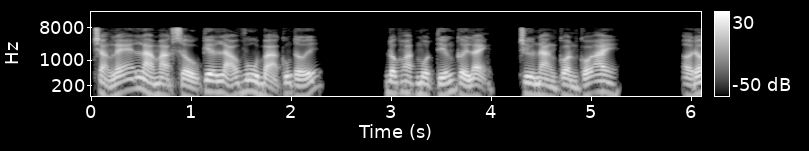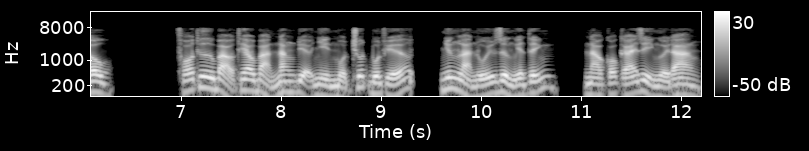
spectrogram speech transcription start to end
chẳng lẽ là mạc sầu kia lão vu bà cũng tới. Độc hoạt một tiếng cười lạnh, trừ nàng còn có ai? Ở đâu? Phó thư bảo theo bản năng địa nhìn một chút bốn phía, nhưng là núi rừng yên tĩnh, nào có cái gì người đang.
